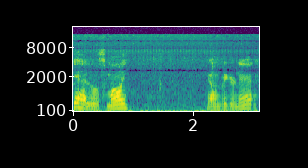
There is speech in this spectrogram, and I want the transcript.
Yeah, a little smallie. Got one bigger than that.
